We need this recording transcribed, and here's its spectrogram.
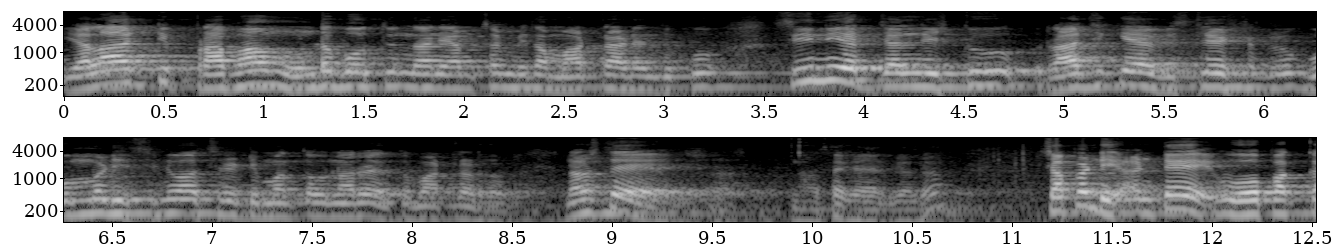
ఎలాంటి ప్రభావం ఉండబోతుందనే అంశం మీద మాట్లాడేందుకు సీనియర్ జర్నలిస్టు రాజకీయ విశ్లేషకులు గుమ్మడి శ్రీనివాసరెడ్డి మనతో ఉన్నారు. ఎంతో మాట్లాడదాం. నమస్తే. నమస్తే గారు గారు. చెప్పండి అంటే ఓ పక్క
